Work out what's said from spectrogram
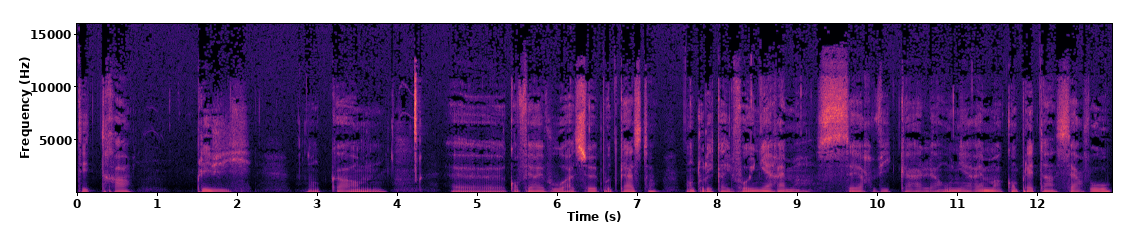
tétraplégie. Donc, euh, euh, conférez-vous à ce podcast. Dans tous les cas, il faut une IRM cervicale une IRM complète, un cerveau,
